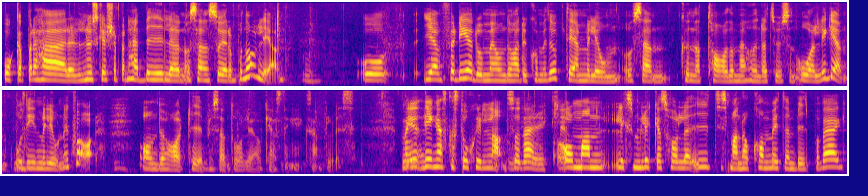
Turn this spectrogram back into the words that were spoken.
åka på det här eller nu ska jag köpa den här bilen och sen så är den på noll igen. Mm. Och jämför det då med om du hade kommit upp till en miljon och sen kunnat ta de här 100 000 årligen och din miljon är kvar. Om du har 10 årlig avkastning exempelvis. Men, det är en ganska stor skillnad. Så om man liksom lyckas hålla i tills man har kommit en bit på väg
